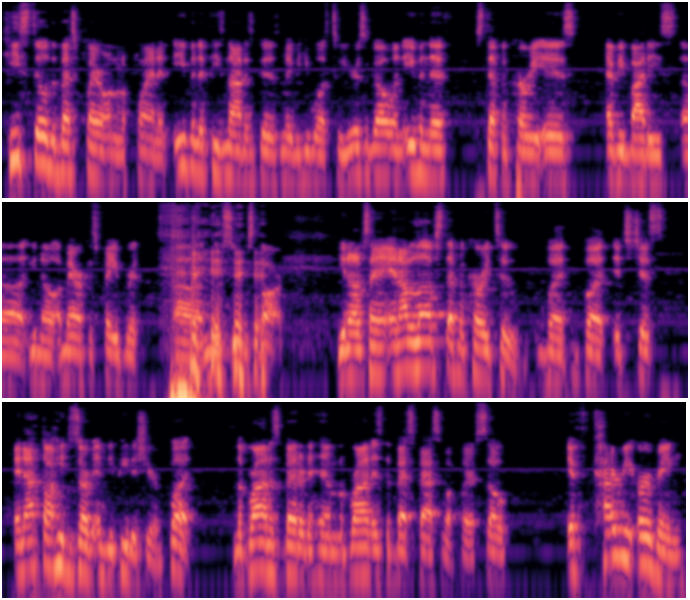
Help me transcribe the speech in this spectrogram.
He's still the best player on the planet, even if he's not as good as maybe he was two years ago, and even if Stephen Curry is everybody's, uh, you know, America's favorite uh, new superstar. You know what I'm saying? And I love Stephen Curry too, but but it's just and I thought he deserved MVP this year. But LeBron is better than him. LeBron is the best basketball player. So if Kyrie Irving,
